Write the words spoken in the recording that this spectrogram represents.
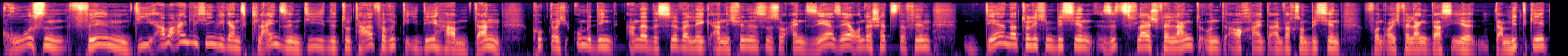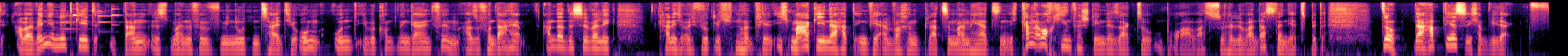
großen Filmen, die aber eigentlich irgendwie ganz klein sind, die eine total verrückte Idee haben, dann guckt euch unbedingt Under the Silver Lake an. Ich finde, es ist so ein sehr, sehr unterschätzter Film, der natürlich ein bisschen Sitzfleisch verlangt und auch halt einfach so ein bisschen von euch verlangt, dass ihr da mitgeht. Aber wenn ihr mitgeht, dann ist meine fünf Minuten Zeit hier um und ihr bekommt einen geilen Film. Also von daher, Under the Silver Lake kann ich euch wirklich nur empfehlen. Ich mag ihn, der hat irgendwie einfach einen Platz in meinem Herzen. Ich kann aber auch jeden verstehen, der sagt so, boah, was zur Hölle war das denn jetzt bitte? So, da habt ihr es. Ich habe wieder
